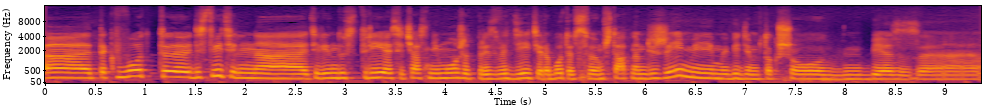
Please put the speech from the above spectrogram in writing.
Э, так вот, э, действительно, телеиндустрия сейчас не может производить и работать в своем штатном режиме, мы видим ток-шоу без э,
